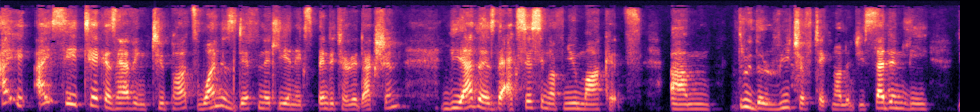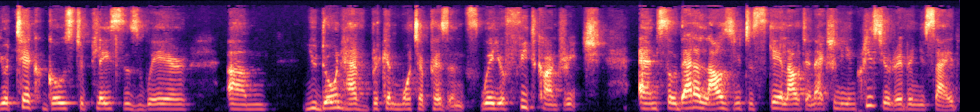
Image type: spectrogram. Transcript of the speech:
I, I see tech as having two parts. One is definitely an expenditure reduction. The other is the accessing of new markets um, through the reach of technology. Suddenly, your tech goes to places where um, you don't have brick and mortar presence, where your feet can't reach. And so that allows you to scale out and actually increase your revenue side.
